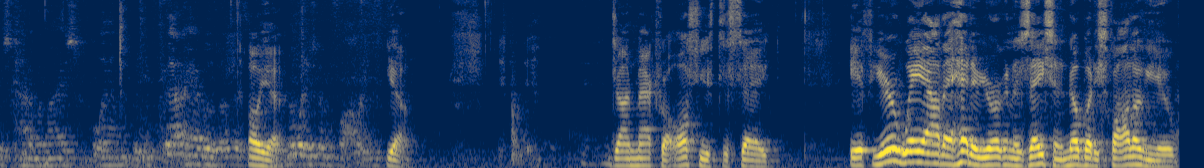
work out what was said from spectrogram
is kind of a nice blend, but you've got to have those other things. Oh, yeah. Nobody's going to follow you. Yeah. John Maxwell also used to say, if you're way out ahead of your organization and nobody's following you,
